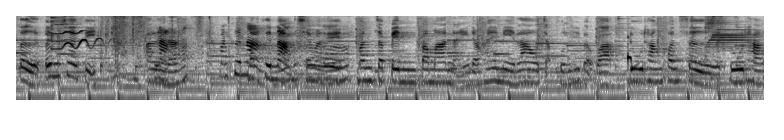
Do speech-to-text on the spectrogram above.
เสิร์ตเอ้ยไม่ใช่สิอะไรนะ คือหนัมันงคือหนังใช่ไหมเออมันจะเป็นประมาณไหน เดี๋ยวให้เมย์เล่าจากคนที่แบบว่า ดูทั้งคอนเสิร์ต ดูทั้ง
